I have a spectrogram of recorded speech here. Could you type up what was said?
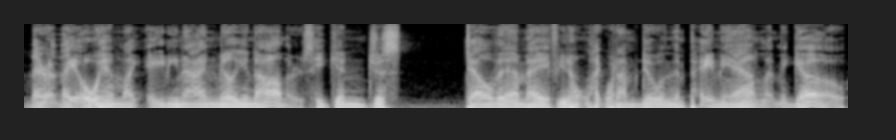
they they owe him like $89 million. He can just tell them, hey, if you don't like what I'm doing, then pay me out and let me go.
